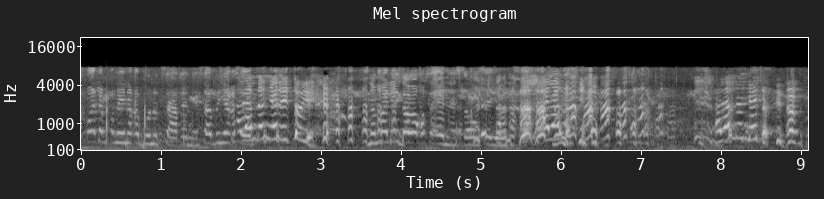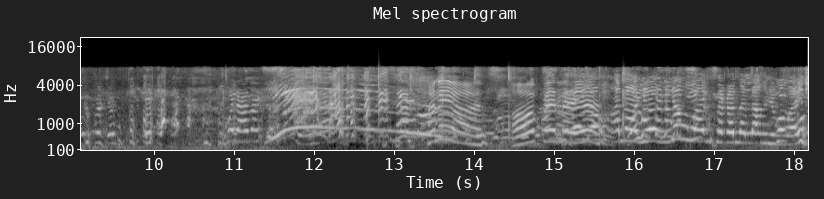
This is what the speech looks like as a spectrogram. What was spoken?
Ako alam ko na yung nakabunot sa akin eh. Sabi niya kasi, Alam na niya nito eh. namali daw ako sa NSO. Siya yun. Alam na niya. Alam na niya ito. Sinabi ko pa siya. Wala nang Ano yan? Open na yan. Ano, yung, yung wine sa na lang yung wine.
